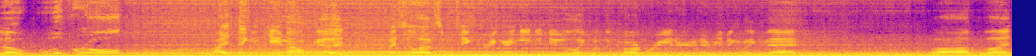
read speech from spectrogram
So overall, I think it came out good. I still have some tinkering I need to do, like with the carburetor and everything like that. Uh, but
